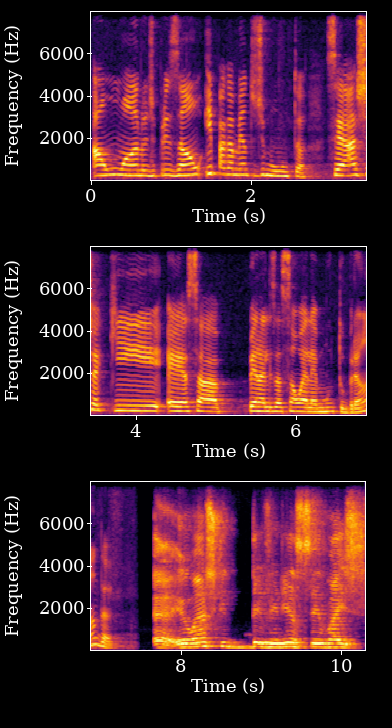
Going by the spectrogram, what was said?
a um ano de prisão e pagamento de multa. Você acha que essa penalização ela é muito branda? É, eu acho que deveria ser mais,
